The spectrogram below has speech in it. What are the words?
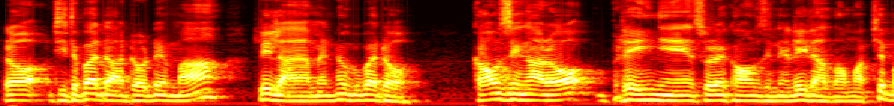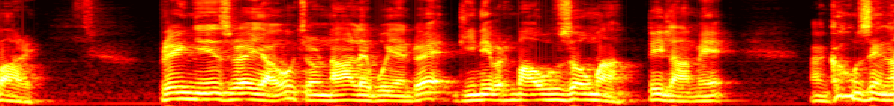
အဲ့တော့ဒီတစ်ပတ်တာတော်တင်မှာလေ့လာရမယ်နှုတ်ကပတ်တော်ခေါင်းစဉ်ကတော့ဗြိဉ္ဉ်ဆိုတဲ့ခေါင်းစဉ်နဲ့လေ့လာသွားမှာဖြစ်ပါတယ်ဗြိဉ္ဉ်ဆိုတဲ့အရာကိုကျွန်တော်နားလည်ဖို့ရန်အတွက်ဒီနေ့ပထမဦးဆုံးမှာလေ့လာမယ်ခေါင်းစဉ်က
